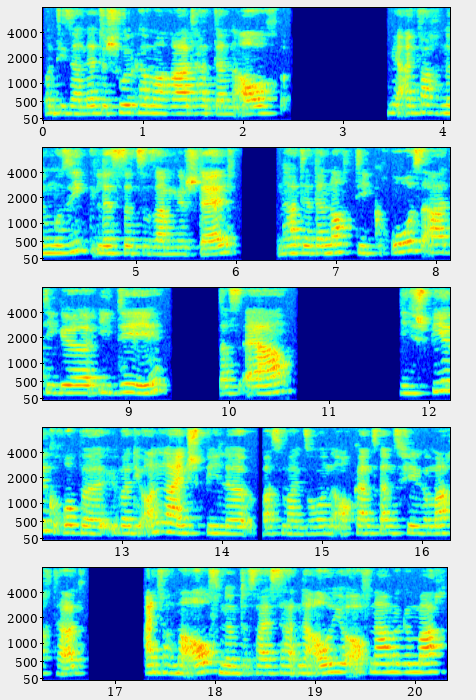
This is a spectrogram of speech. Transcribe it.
und dieser nette Schulkamerad hat dann auch mir einfach eine Musikliste zusammengestellt und hatte dann noch die großartige Idee, dass er die Spielgruppe über die Online-Spiele, was mein Sohn auch ganz, ganz viel gemacht hat, einfach mal aufnimmt. Das heißt, er hat eine Audioaufnahme gemacht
